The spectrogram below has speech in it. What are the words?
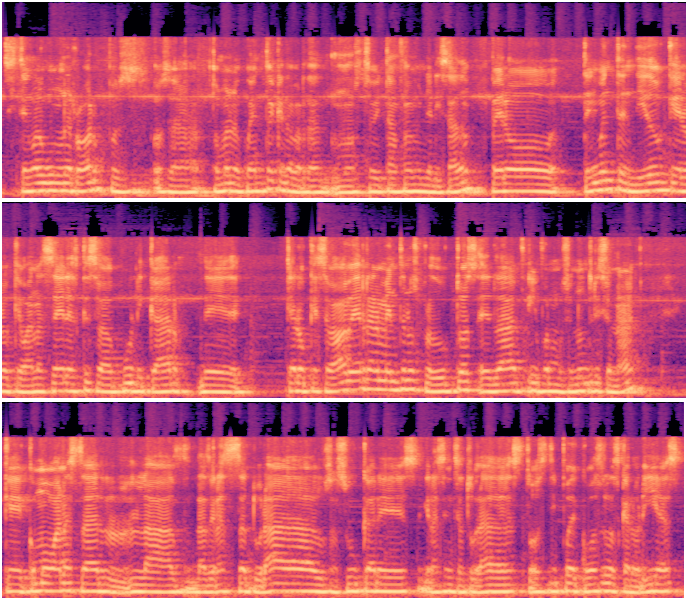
si tengo algún error, pues, o sea, tómenlo en cuenta que la verdad no estoy tan familiarizado. Pero tengo entendido que lo que van a hacer es que se va a publicar de que lo que se va a ver realmente en los productos es la información nutricional que cómo van a estar las, las grasas saturadas, los azúcares, grasas insaturadas, todo ese tipo de cosas, las calorías,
